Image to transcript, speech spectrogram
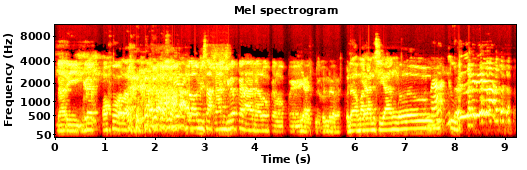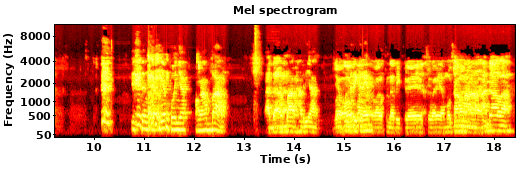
dari Grab OVO lah. Kalau misalkan Grab kan ada lope-lope. Iya sih bener. Udah makan siang belum? Istilahnya punya pengabar, Ada pengabar harian. Ya, Walaupun dari Grab. Walaupun dari Grab, coba ya mau Sama adalah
